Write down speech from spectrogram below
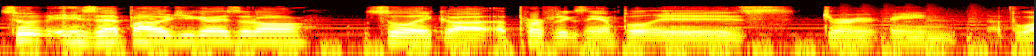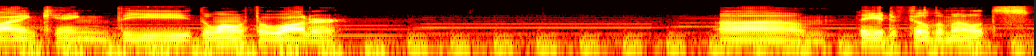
So has that bothered you guys at all? So like uh, a perfect example is during the Lion King, the the one with the water. Um, they had to fill the moats.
